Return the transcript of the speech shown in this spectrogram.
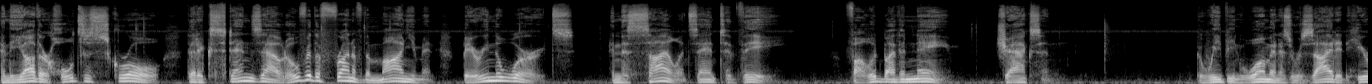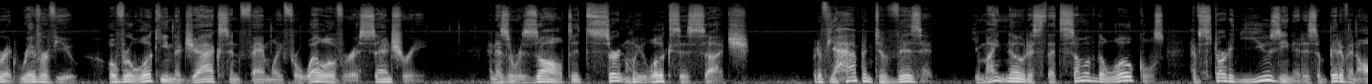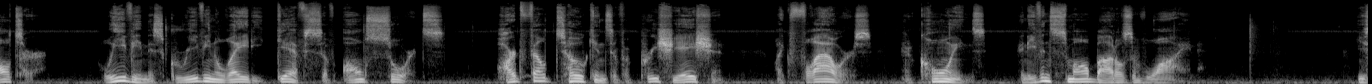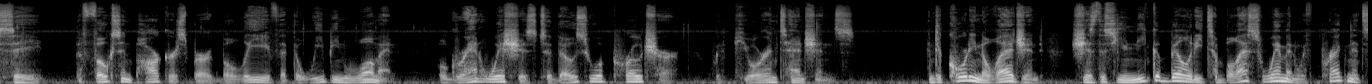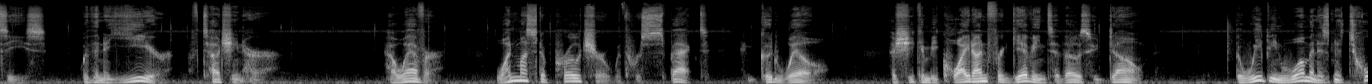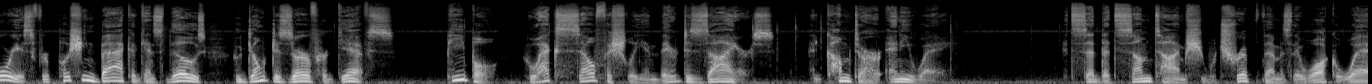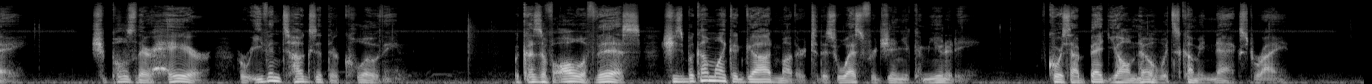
and the other holds a scroll that extends out over the front of the monument, bearing the words, In the silence and to thee, followed by the name, Jackson. The weeping woman has resided here at Riverview, overlooking the Jackson family for well over a century. And as a result, it certainly looks as such. But if you happen to visit, you might notice that some of the locals have started using it as a bit of an altar, leaving this grieving lady gifts of all sorts heartfelt tokens of appreciation, like flowers and coins and even small bottles of wine. You see, the folks in Parkersburg believe that the weeping woman will grant wishes to those who approach her with pure intentions. And according to legend, she has this unique ability to bless women with pregnancies within a year of touching her. However, one must approach her with respect and goodwill, as she can be quite unforgiving to those who don't. The weeping woman is notorious for pushing back against those who don't deserve her gifts, people who act selfishly in their desires and come to her anyway. It's said that sometimes she will trip them as they walk away. She pulls their hair or even tugs at their clothing. Because of all of this, she's become like a godmother to this West Virginia community. Of course, I bet y'all know what's coming next, right?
